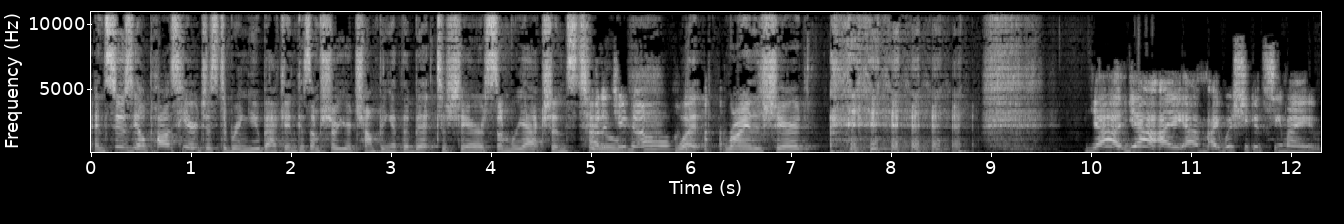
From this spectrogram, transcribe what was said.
And Susie, I'll pause here just to bring you back in because I'm sure you're chomping at the bit to share some reactions to How did you know? what Ryan has shared. yeah, yeah. I um, I wish you could see my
